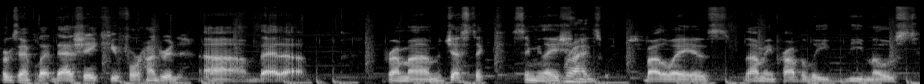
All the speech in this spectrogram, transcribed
For example, that Dash 8 Q400 um, that uh, from uh, Majestic Simulations, right. which by the way is, I mean, probably the most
